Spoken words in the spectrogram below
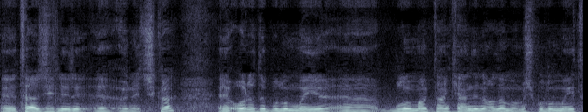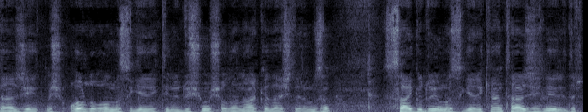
e, tercihleri öne çıkar. Orada bulunmayı, bulunmaktan kendini alamamış, bulunmayı tercih etmiş, orada olması gerektiğini düşünmüş olan arkadaşlarımızın saygı duyması gereken tercihleridir.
